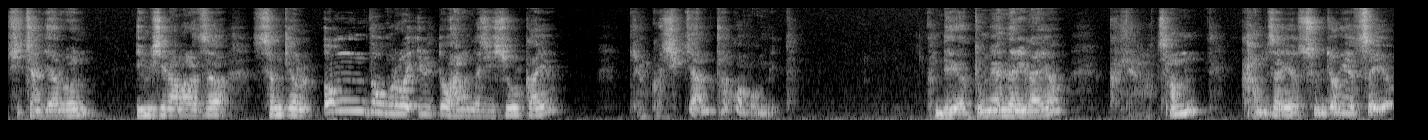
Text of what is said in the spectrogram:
시청자 여러분, 임신하고 나서 성경을 엄독으로 일독하는 것이 쉬울까요? 결코 쉽지 않다고 봅니다. 근데 요, 두 며느리가요, 그대로 참 감사해요. 순종했어요.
